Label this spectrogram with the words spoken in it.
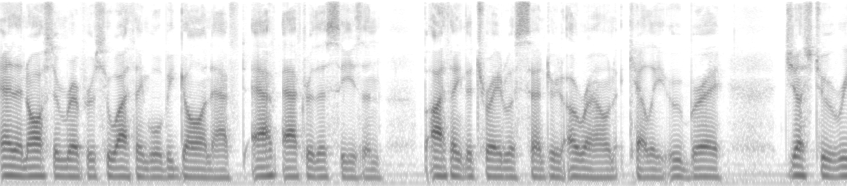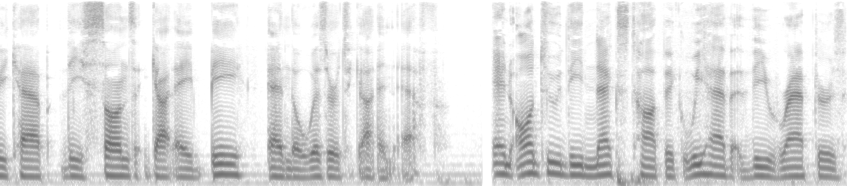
And then Austin Rivers, who I think will be gone after, after this season. But I think the trade was centered around Kelly Oubre. Just to recap, the Suns got a B and the Wizards got an F. And on to the next topic, we have the Raptors'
